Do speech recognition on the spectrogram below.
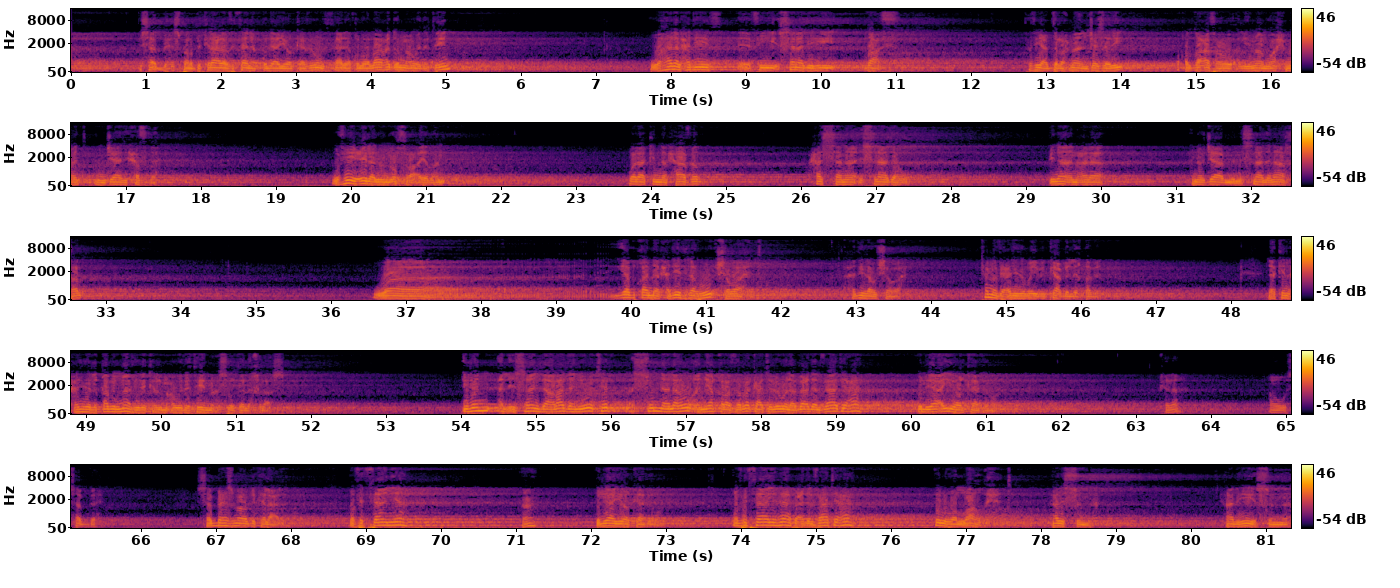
يسبح اسم ربك الأعلى وفي الثانية يقول يا أيها الكافرون وفي الثالثة يقول والله أحد والمعوذتين وهذا الحديث في سنده ضعف. ففي عبد الرحمن الجزري وقد ضعفه الإمام أحمد من جهة حفظه. وفيه علل أخرى أيضا ولكن الحافظ حسن إسناده بناء على أنه جاء من إسناد آخر. ويبقى أن الحديث له شواهد الحديث له شواهد. كما في حديث أبي بن كعب اللي قبل. لكن الحديث اللي قبل ما في ذكر المعوذتين مع سورة الإخلاص. إذا الإنسان إذا أراد أن يوتر السنة له أن يقرأ في الركعة الأولى بعد الفاتحة قل يا أيها الكافرون. كذا؟ أو سبح. سبح اسم ربك الأعلى. وفي الثانية ها؟ قل يا أيها الكافرون. وفي الثالثة بعد الفاتحة قل هو الله أحد. هذه السنة. هذه هي السنة.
